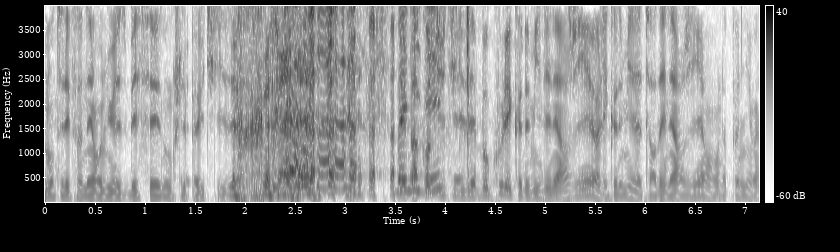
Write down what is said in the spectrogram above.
Mon téléphone est en USB-C donc je l'ai pas utilisé. Mais Bonne par contre, j'utilisais beaucoup l'économie d'énergie, euh, l'économisateur d'énergie en Laponie. Ouais.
